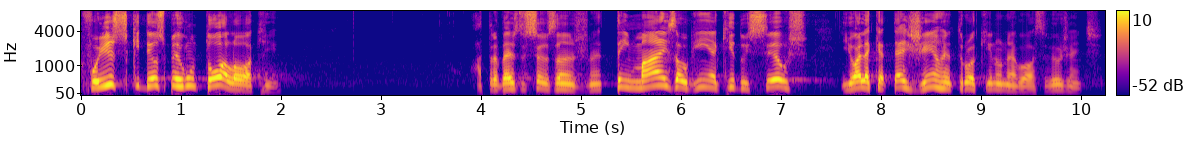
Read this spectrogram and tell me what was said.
Foi isso que Deus perguntou a Ló aqui, através dos seus anjos. Né? Tem mais alguém aqui dos seus? E olha que até genro entrou aqui no negócio, viu gente?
